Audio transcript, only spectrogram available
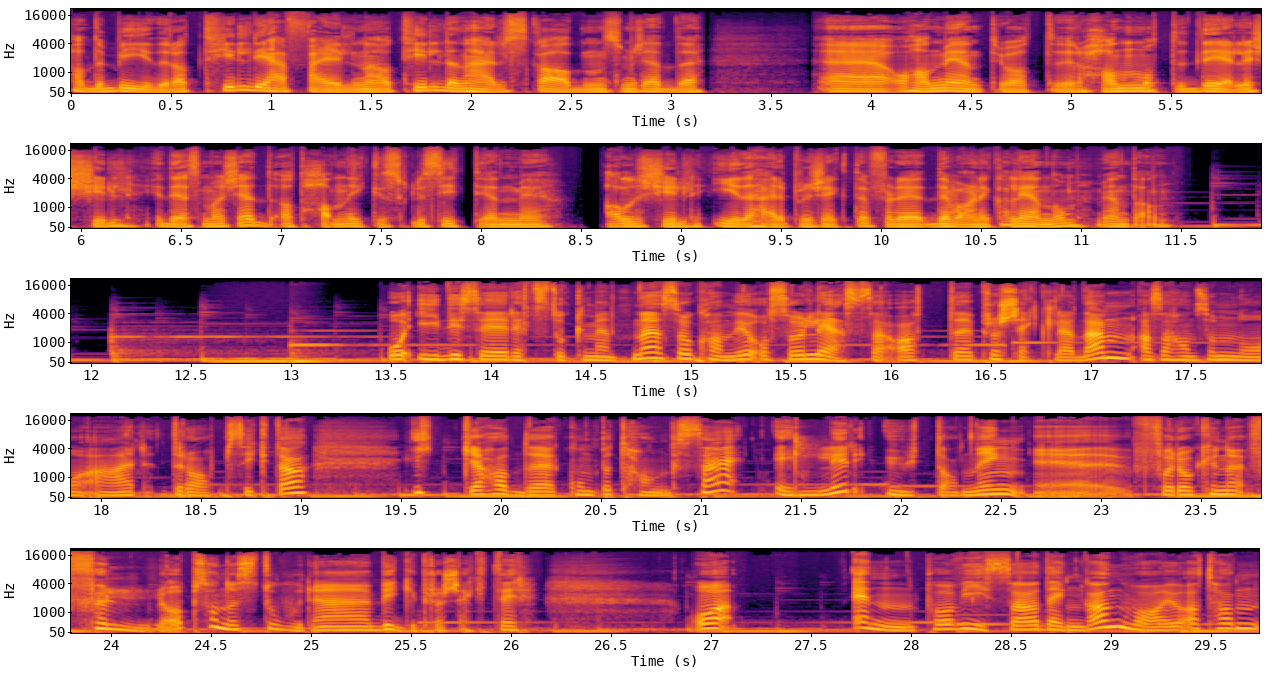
hadde bidratt til de her feilene og til denne her skaden som skjedde. Eh, og han mente jo at han måtte dele skyld i det som har skjedd, at han ikke skulle sitte igjen med all skyld i det her prosjektet, for det, det var han ikke alene om, mente han. Og i disse rettsdokumentene så kan vi jo også lese at eh, prosjektlederen, altså han som nå er drapssikta, ikke hadde kompetanse eller utdanning eh, for å kunne følge opp sånne store byggeprosjekter. Og enden på visa den gang var jo at han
